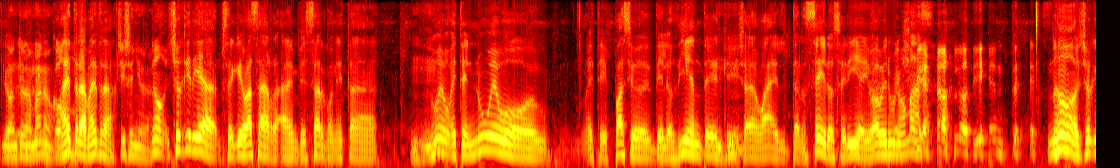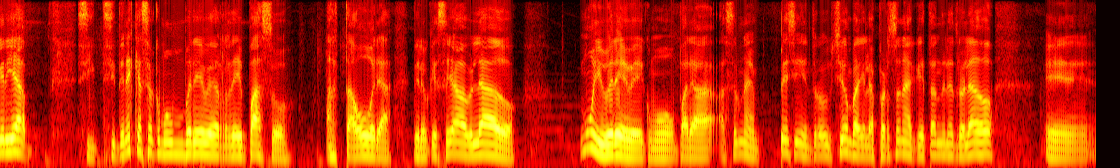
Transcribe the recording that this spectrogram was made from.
¿Levantó la mano? rincón. maestra, maestra. Sí, señora. No, yo quería, sé que vas a, a empezar con esta nuevo, este nuevo este espacio de, de los dientes, que ya va el tercero sería y va a haber Me uno más. los dientes. No, yo quería, si, si tenés que hacer como un breve repaso hasta ahora de lo que se ha hablado, muy breve, como para hacer una especie de introducción para que las personas que están del otro lado eh,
